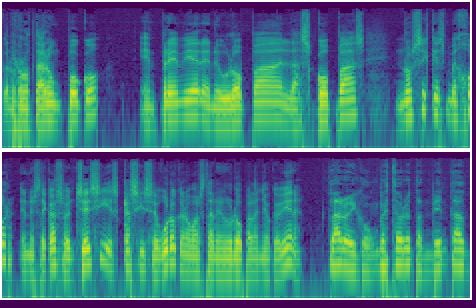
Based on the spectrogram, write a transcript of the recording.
rotar un poco en Premier, en Europa, en las copas. No sé qué es mejor en este caso. El Chelsea es casi seguro que no va a estar en Europa el año que viene. Claro, y con un vestuario también tan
